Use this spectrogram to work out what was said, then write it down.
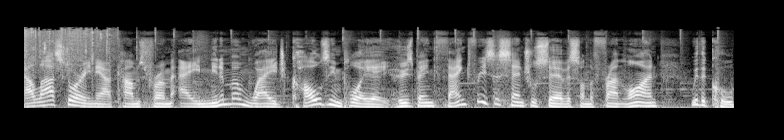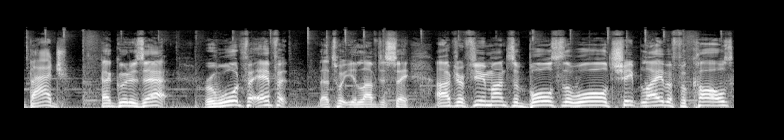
Our last story now comes from a minimum wage Coles employee who's been thanked for his essential service on the front line with a cool badge. How good is that? Reward for effort. That's what you love to see. After a few months of balls to the wall, cheap labour for Coles,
